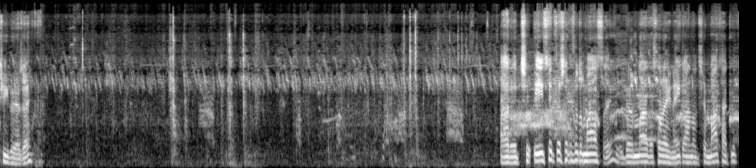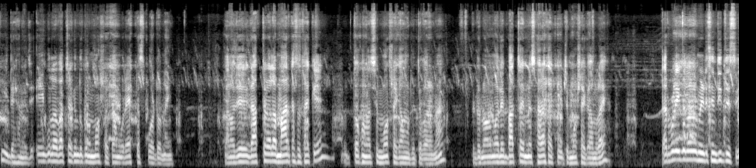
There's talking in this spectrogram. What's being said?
ঠিক হয়ে যায়। আর হচ্ছে এই সেটটার সাথে শুধু মা আছে এটার মা সরাই নাই, কারণ হচ্ছে মা থাকলে কি দেখেন যে এইগুলা বাচ্চা কিন্তু কোনো মশা কামড়ে, একটা স্পটও নাই। কারণ যে রাত্রেবেলা মার কাছে থাকে, তখন হচ্ছে মশায় কামড় দিতে পারে না। কিন্তু নর্মালি বাচ্চা এমনি সারা থাকলে হচ্ছে মশায় কামড়ায়। তারপরে এগুলো মেডিসিন দিতেছি,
